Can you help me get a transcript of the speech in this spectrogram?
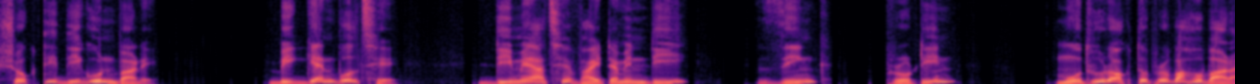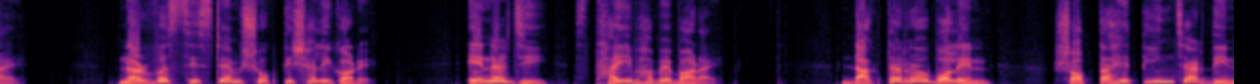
শক্তি দ্বিগুণ বাড়ে। বিজ্ঞান বলছে, ডিমে আছে ভাইটামিন ডি, জিঙ্ক, প্রোটিন, মধু রক্তপ্রবাহ বাড়ায়, নার্ভাস সিস্টেম শক্তিশালী করে, এনার্জি স্থায়ীভাবে বাড়ায়। ডাক্তাররাও বলেন, সপ্তাহে তিন চার দিন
